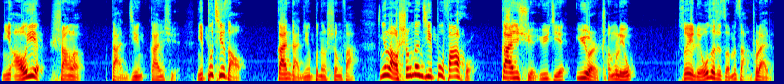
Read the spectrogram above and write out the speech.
你熬夜伤了胆经肝血，你不起早，肝胆经不能生发，你老生闷气不发火，肝血淤结淤而成瘤，所以瘤子是怎么长出来的？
